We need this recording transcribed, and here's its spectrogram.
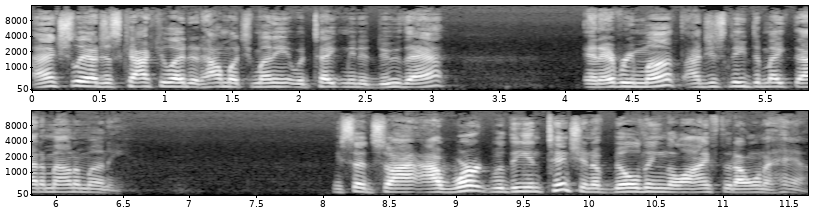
Actually, I just calculated how much money it would take me to do that. And every month, I just need to make that amount of money. He said, So I, I work with the intention of building the life that I want to have.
